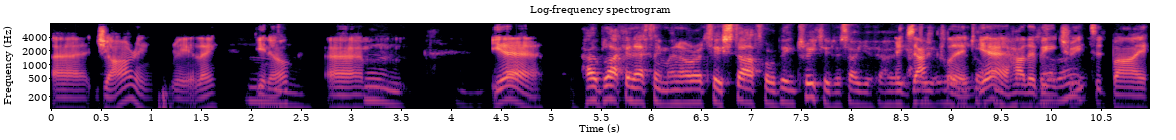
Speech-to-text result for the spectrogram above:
uh, jarring. Really, mm. you know, hmm. um, mm. Yeah. How black and ethnic minority staff were being treated is how you how, exactly, how you, yeah, how they're being right? treated by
